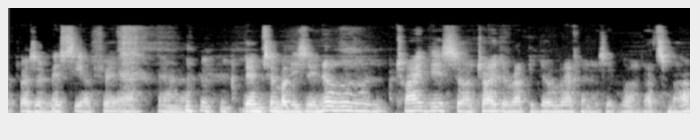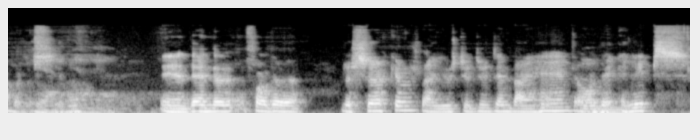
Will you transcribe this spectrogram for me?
that was a messy affair. And uh, then somebody said, "No, try this." So I tried the rapidograph, and I said, "Wow, that's marvelous!" Yeah. you know? Yeah. And then the, for the the circles, I used to do them by hand, or Mm. the ellipse.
